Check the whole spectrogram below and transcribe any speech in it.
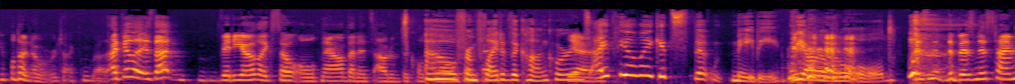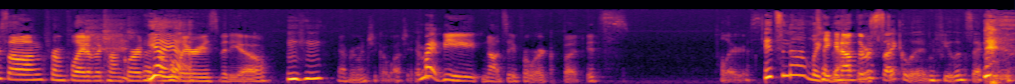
People don't know what we're talking about. I feel like is that video like so old now that it's out of the culture. Oh, from Flight of the Conchords. Yeah. I feel like it's the maybe we are a little old. Business, the business time song from Flight of the Conchords has Yeah, a yeah. hilarious video. Mm-hmm. Everyone should go watch it. It might be not safe for work, but it's hilarious. It's not like Taking out the recycling feeling sexy.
